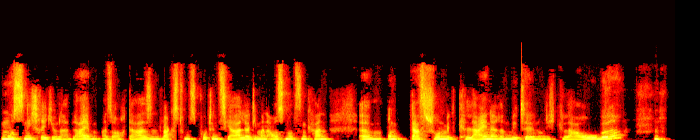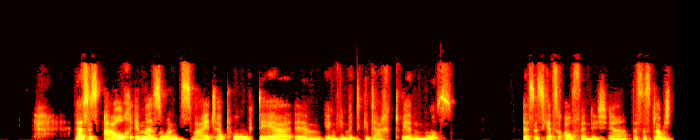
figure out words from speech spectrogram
muss nicht regional bleiben. Also auch da sind Wachstumspotenziale, die man ausnutzen kann. Ähm, und das schon mit kleineren Mitteln. Und ich glaube, das ist auch immer so ein zweiter Punkt, der ähm, irgendwie mitgedacht werden muss. Das ist ja zu aufwendig, ja. Das ist, glaube ich,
